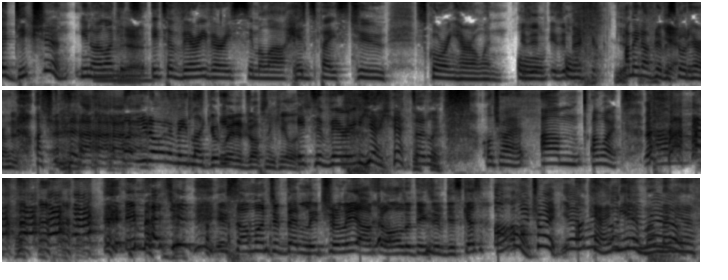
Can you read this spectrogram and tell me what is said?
addiction. You know, like it's Yeah. it's a very very similar headspace to scoring heroin. Or, Is it- is it or- back to- I mean, I've never Yeah. scored heroin. I shouldn't say that, but you know what I mean. Like Good it- way to drop some kilos. It's a very yeah yeah totally. I'll try it. Um, I won't. Um, Imagine if someone took that literally after all the things we've discussed. Oh, I might try it. Yeah. okay, right, yeah. Well, maybe. I'll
